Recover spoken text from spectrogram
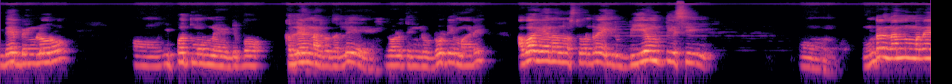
ಇದೇ ಬೆಂಗಳೂರು ಇಪ್ಪತ್ತ್ಮೂರನೇ ಡಿಪೋ ಕಲ್ಯಾಣ ನಗರದಲ್ಲಿ ಏಳು ತಿಂಗಳು ಡ್ಯೂಟಿ ಮಾಡಿ. ಅವಾಗ ಏನು ಅನ್ನಿಸ್ತು ಅಂದರೆ ಇದು ಬಿ ಎಂ ಟಿ ಸಿ ಅಂದರೆ ನನ್ನ ಮನೆ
